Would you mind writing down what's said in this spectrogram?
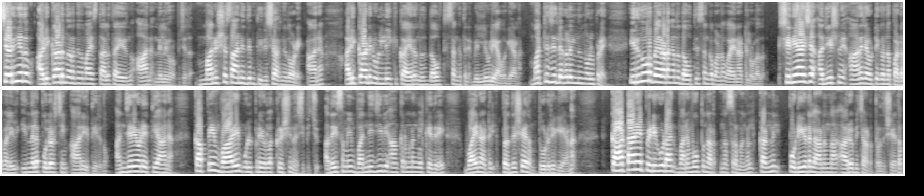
ചെരിഞ്ഞതും അടിക്കാട് നിറഞ്ഞതുമായ സ്ഥലത്തായിരുന്നു ആന നിലയുറപ്പിച്ചത്. മനുഷ്യ സാന്നിധ്യം തിരിച്ചറിഞ്ഞതോടെ ആന അടിക്കാടിനുള്ളിലേക്ക് കയറുന്നത് ദൗത്യ സംഘത്തിന് വെല്ലുവിളിയാവുകയാണ്. മറ്റ് ജില്ലകളിൽ നിന്നുൾപ്പെടെ ഇരുന്നൂറ് പേരടങ്ങുന്ന ദൗത്യ സംഘമാണ് വയനാട്ടിലുള്ളത്. ശനിയാഴ്ച അജീഷിനെ ആന ചവിട്ടിക്കുന്ന പടമലയിൽ ഇന്നലെ പുലർച്ചെയും ആന എത്തിയിരുന്നു. അഞ്ചരയോടെ എത്തിയ ആന കപ്പയും വാഴയും ഉൾപ്പെടെയുള്ള കൃഷി നശിപ്പിച്ചു. അതേസമയം വന്യജീവി ആക്രമണങ്ങൾക്കെതിരെ വയനാട്ടിൽ പ്രതിഷേധം തുടരുകയാണ്. കാട്ടാനയെ പിടികൂടാൻ വനംവകുപ്പ് നടത്തുന്ന ശ്രമങ്ങൾ കണ്ണിൽ പൊടിയിടലാണെന്ന് ആരോപിച്ചാണ് പ്രതിഷേധം.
